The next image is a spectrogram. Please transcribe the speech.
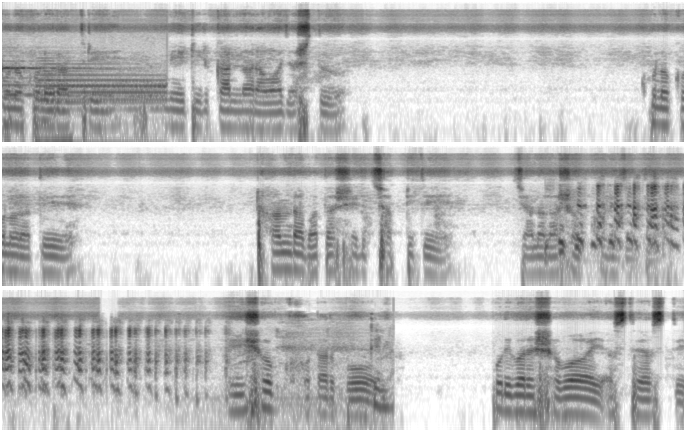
কোনো কোনো রাত্রে মেয়েটির কান্নার আওয়াজ আসতো। কোনো কোনো রাতে ঠান্ডা বাতাসের ছাপটিতে জানালা সব খুলে যেত। এইসব ঘটার পর পরিবারের সবাই আস্তে আস্তে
